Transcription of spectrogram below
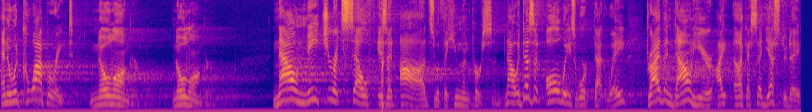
and it would cooperate. No longer. No longer. Now, nature itself is at odds with the human person. Now, it doesn't always work that way. Driving down here, I, like I said yesterday,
